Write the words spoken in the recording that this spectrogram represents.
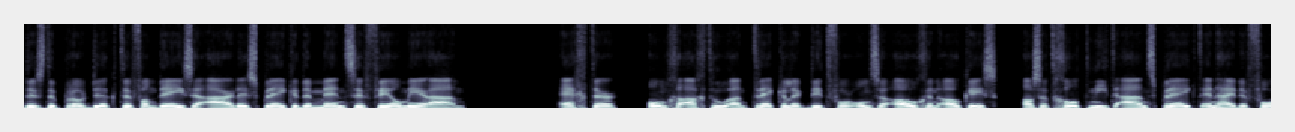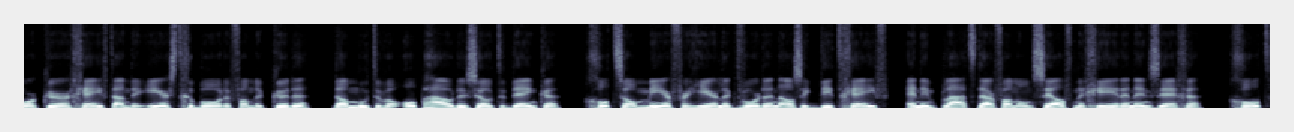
Dus de producten van deze aarde spreken de mensen veel meer aan. Echter, ongeacht hoe aantrekkelijk dit voor onze ogen ook is, als het God niet aanspreekt en Hij de voorkeur geeft aan de eerstgeboren van de kudde, dan moeten we ophouden zo te denken: God zal meer verheerlijkt worden als ik dit geef, en in plaats daarvan onszelf negeren en zeggen: God,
